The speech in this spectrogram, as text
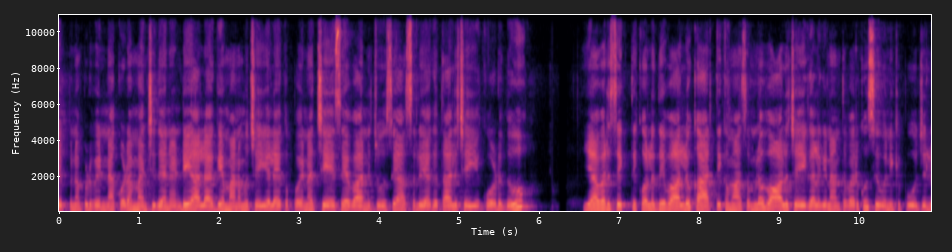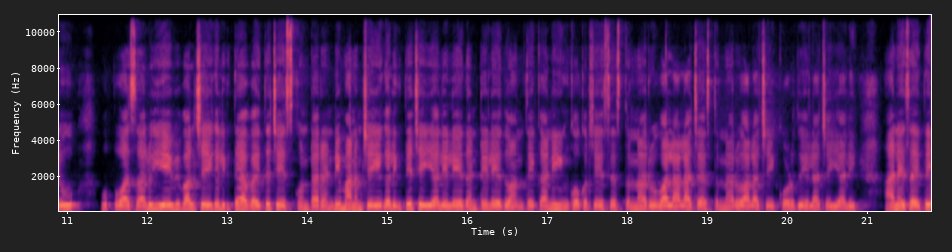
చెప్పినప్పుడు విన్నా కూడా మంచిదేనండి. అలాగే మనము చేయలేకపోయినా చేసేవారిని చూసి అసలు ఎగతాళి చేయకూడదు. ఎవరి శక్తి కొలది వాళ్ళు కార్తీక మాసంలో వాళ్ళు చేయగలిగినంత వరకు శివునికి పూజలు ఉపవాసాలు ఏవి వాళ్ళు చేయగలిగితే అవి అయితే చేసుకుంటారండి. మనం చేయగలిగితే చేయాలి లేదంటే లేదు అంతేకాని ఇంకొకరు చేసేస్తున్నారు వాళ్ళు అలా చేస్తున్నారు అలా చేయకూడదు ఇలా చేయాలి అనేసి అయితే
